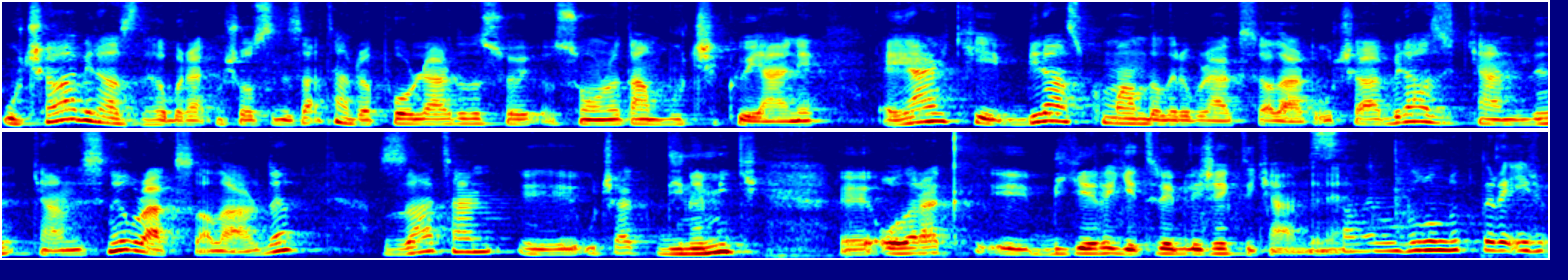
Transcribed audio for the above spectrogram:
uçağı biraz daha bırakmış olsaydı zaten raporlarda da sonradan bu çıkıyor. Yani eğer ki biraz kumandaları bıraksalardı, uçağı biraz kendi, kendisine bıraksalardı zaten e, uçak dinamik e, olarak e, bir yere getirebilecekti kendini. Sanırım bulundukları ir,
